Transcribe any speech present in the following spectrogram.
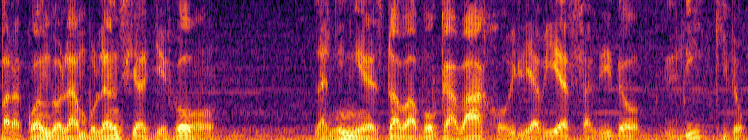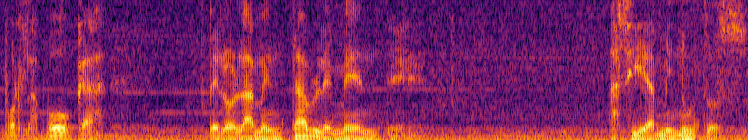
Para cuando la ambulancia llegó, la niña estaba boca abajo y le había salido líquido por la boca, pero lamentablemente hacía minutos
